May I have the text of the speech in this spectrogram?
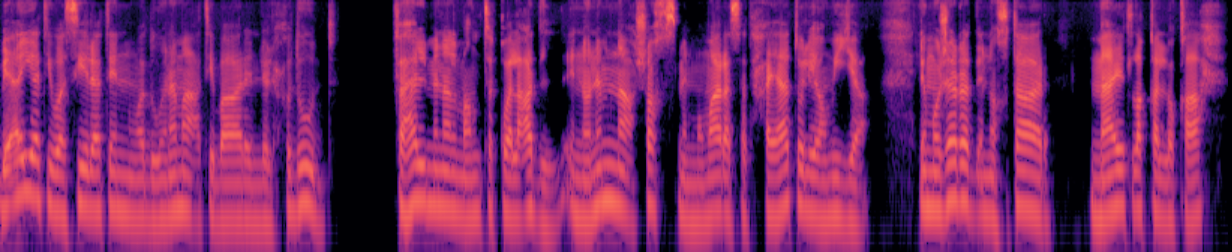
بأية وسيلة ودون ما اعتبار للحدود فهل من المنطق والعدل انه نمنع شخص من ممارسة حياته اليومية لمجرد إنه اختار ما يتلقى اللقاح؟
